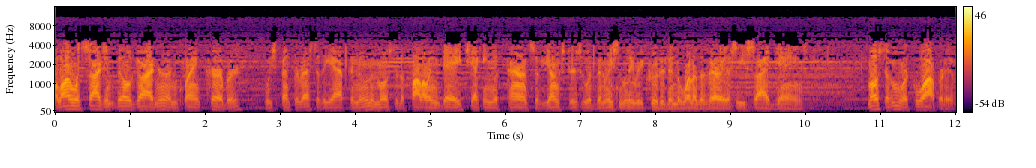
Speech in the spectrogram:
Along with Sergeant Bill Gardner and Frank Kerber, we spent the rest of the afternoon and most of the following day checking with parents of youngsters who had been recently recruited into one of the various East Side gangs. Most of them were cooperative.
